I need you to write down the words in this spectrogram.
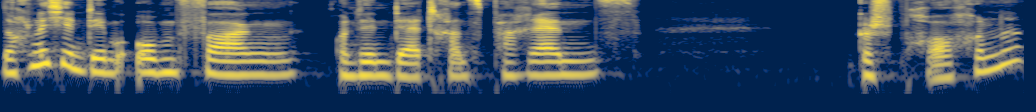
noch nicht in dem Umfang und in der Transparenz gesprochen.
